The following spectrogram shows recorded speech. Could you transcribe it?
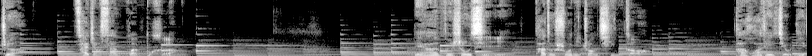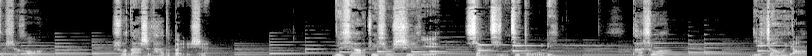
这，才叫三观不合。连安分守己，他都说你装清高。他花天酒地的时候。说那是他的本事。你想要追求事业，想经济独立，他说，你招摇，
